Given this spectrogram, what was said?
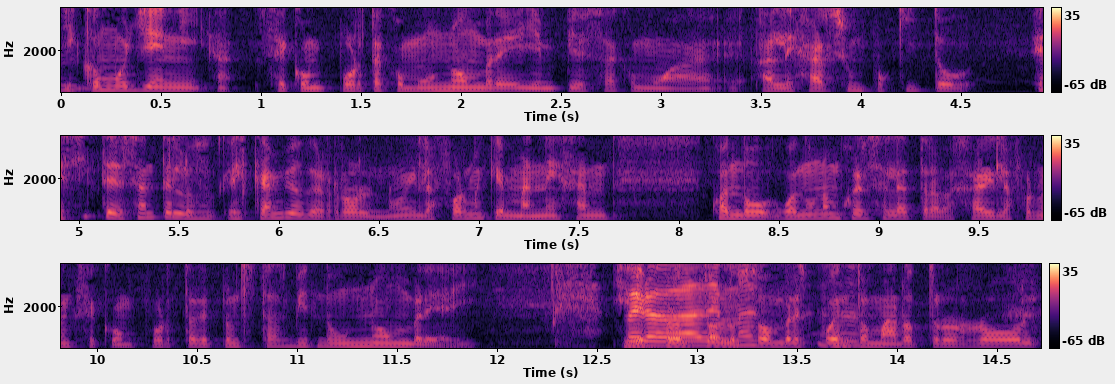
y cómo Jenny ah, se comporta como un hombre y empieza como a alejarse un poquito. Es interesante los- el cambio de rol, ¿no? Y la forma en que manejan cuando cuando una mujer sale a trabajar y la forma en que se comporta, de pronto estás viendo un hombre ahí. Y Pero de pronto además- los hombres pueden tomar otro rol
